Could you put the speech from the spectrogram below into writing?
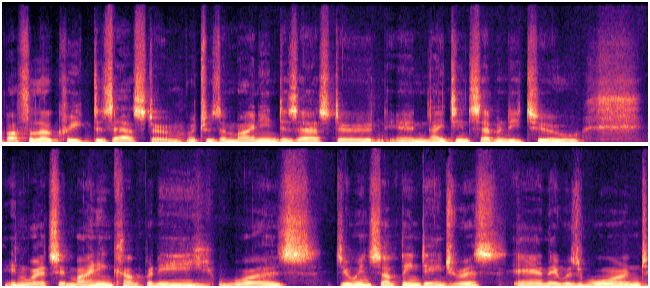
Buffalo Creek disaster, which was a mining disaster in 1972, in which a mining company was doing something dangerous, and it was warned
